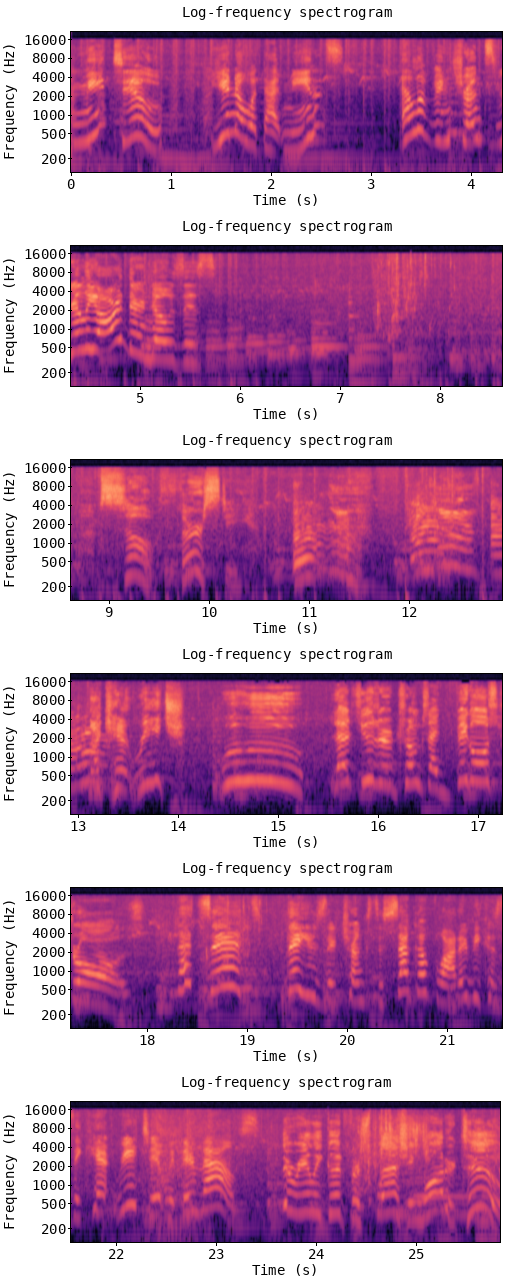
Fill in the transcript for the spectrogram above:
Me too. You know what that means? Elephant trunks really are their noses. I'm so thirsty. Uh, I can't reach. Woohoo! Let's use our trunks like big old straws. That's it. They use their trunks to suck up water because they can't reach it with their mouths. They're really good for splashing water, too.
